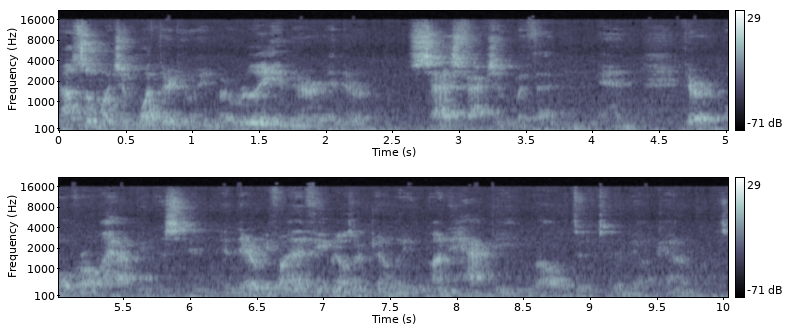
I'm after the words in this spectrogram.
Not so much in what they're doing, but really in their in their satisfaction with that and, their overall happiness. And, and there we find that females are generally unhappy relative to their male counterparts.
